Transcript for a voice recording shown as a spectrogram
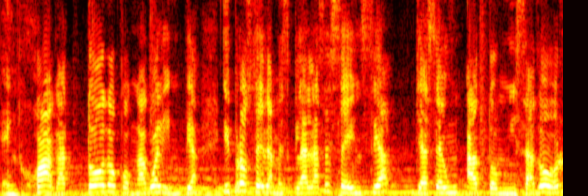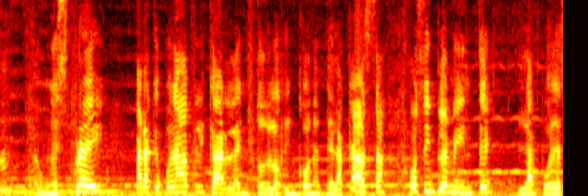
Enjuaga todo con agua limpia y procede a mezclar las esencias, ya sea un atomizador, un spray, para que puedas aplicarla en todos los rincones de la casa o simplemente la puedes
